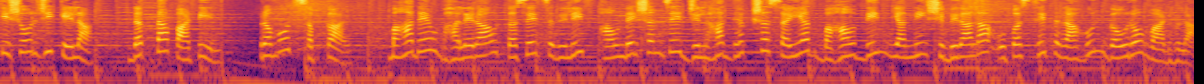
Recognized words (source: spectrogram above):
किशोरजी केला दत्ता पाटील प्रमोद सपकाळ महादेव भालेराव तसेच रिलीफ फाउंडेशनचे जिल्हाध्यक्ष सय्यद बहाउद्दीन यांनी शिबिराला उपस्थित राहून गौरव वाढवला.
